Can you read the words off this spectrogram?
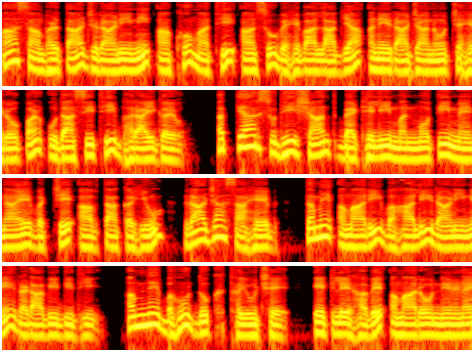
આ સાંભળતા જ રાણીની આંખોમાંથી આંસુ વહેવા લાગ્યા અને રાજાનો ચહેરો પણ ઉદાસીથી ભરાઈ ગયો. અત્યાર સુધી શાંત બેઠેલી મનમોતી મેનાએ વચ્ચે આવતા કહ્યું, રાજા સાહેબ, તમે અમારી વહાલી રાણીને રડાવી દીધી. અમને બહુ દુઃખ થયું છે, એટલે હવે અમારો નિર્ણય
